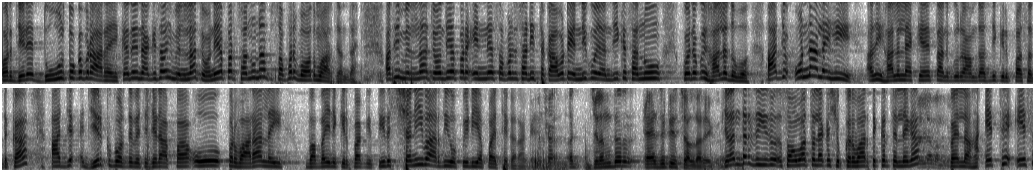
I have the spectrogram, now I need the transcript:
ਔਰ ਜਿਹੜੇ ਦੂਰ ਤੋਂ ਘਬਰਾ ਰਹੇ ਕਹਿੰਦੇ ਨਾਗੀ ਸਾਹਿਬ ਮਿਲਣਾ ਚਾਹੁੰਦੇ ਆ ਪਰ ਸਾਨੂੰ ਨਾ ਸਫ਼ਰ ਬਹੁਤ ਮਾਰ ਜਾਂਦਾ ਅਸੀਂ ਮਿਲਣਾ ਚਾਹੁੰਦੇ ਆ ਪਰ ਇੰਨੇ ਸਫ਼ਰ 'ਚ ਸਾਡੀ ਥਕਾਵਟ ਇੰਨੀ ਕੁ ਹੋ ਜਾਂਦੀ ਕਿ ਸਾਨੂੰ ਕੋਈ ਨਾ ਕੋਈ ਹੱਲ ਦਿਵੋ। ਅੱਜ ਉਹਨਾਂ ਲਈ ਹੀ ਅਸੀਂ ਹੱਲ ਲੈ ਕੇ ਆਏ। ਧੰਨ ਗੁਰੂ ਰਾਮਦਾਸ ਦੀ ਕਿਰਪਾ ਸਦਕਾ। ਅੱਜ ਜਿਰਕਪੁਰ ਦੇ ਵਿੱਚ ਜਿਹੜਾ ਆਪਾਂ ਉਹ ਪਰਿਵਾਰਾਂ ਲਈ ਬਾਬਾ ਜੀ ਨੇ ਕਿਰਪਾ ਕੀਤੀ ਤੇ ਸ਼ਨੀਵਾਰ ਦੀ ਓਪੀਡੀ ਆਪਾਂ ਇੱਥੇ ਕਰਾਂਗੇ। ਅੱਛਾ ਅ, ਜਲੰਧਰ ਐਜ਼ ਇਟ ਇਜ਼ ਚੱਲਦਾ ਰਹੇਗਾ। ਜਲੰਧਰ ਵੀਰ ਸੋਮਵਾਰ ਤੋਂ ਲੈ ਕੇ ਸ਼ੁੱਕਰਵਾਰ ਤੱਕ ਚੱਲੇਗਾ। ਪਹਿਲਾਂ ਹਾਂ ਇੱਥੇ ਇਸ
